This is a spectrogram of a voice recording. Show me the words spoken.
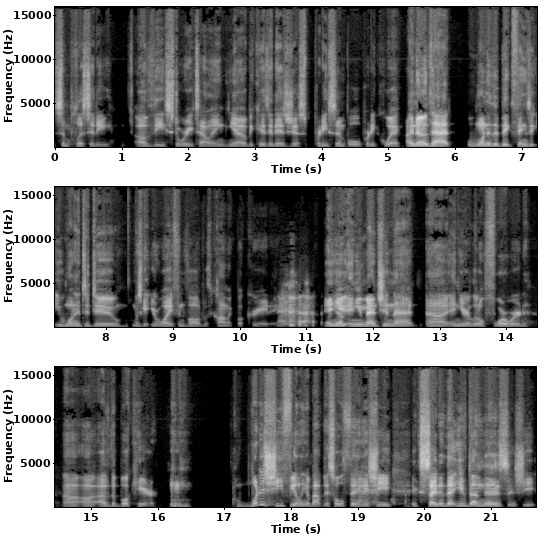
simplicity of the storytelling, you know, because it is just pretty simple, pretty quick. I know that one of the big things that you wanted to do was get your wife involved with comic book creating, and yep. you and you mentioned that uh, in your little forward uh, uh of the book here. what is she feeling about this whole thing? Is she excited that you've done this? Is she?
